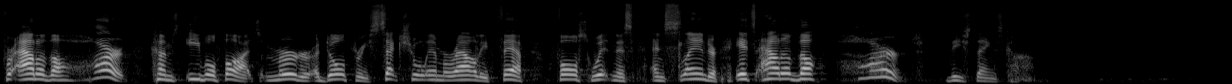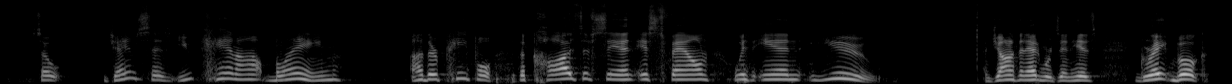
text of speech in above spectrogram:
For out of the heart comes evil thoughts, murder, adultery, sexual immorality, theft, false witness, and slander. It's out of the heart these things come. So James says you cannot blame other people. The cause of sin is found within you. Jonathan Edwards, in his great book,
